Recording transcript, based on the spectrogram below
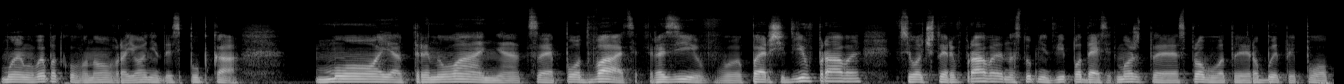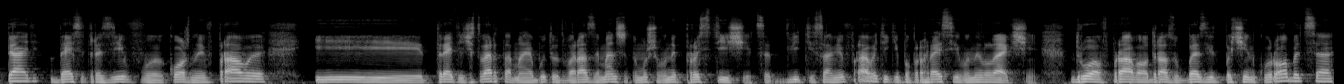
В моєму випадку воно в районі десь пупка. Моє тренування це по 20 разів перші дві вправи, всього 4 вправи, наступні дві по 10. Можете спробувати робити по 5-10 разів кожної вправи. І третя, четверта має бути в два рази менше, тому що вони простіші. Це дві ті самі вправи, тільки по прогресії вони легші. Друга вправа одразу без відпочинку робиться.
